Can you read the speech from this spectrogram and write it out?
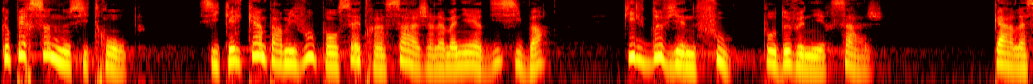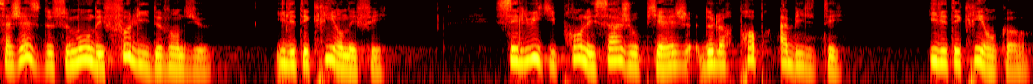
Que personne ne s'y trompe. Si quelqu'un parmi vous pense être un sage à la manière d'ici-bas, qu'il devienne fou pour devenir sage. Car la sagesse de ce monde est folie devant Dieu. Il est écrit en effet. C'est lui qui prend les sages au piège de leur propre habileté. Il est écrit encore.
